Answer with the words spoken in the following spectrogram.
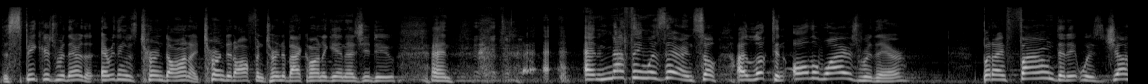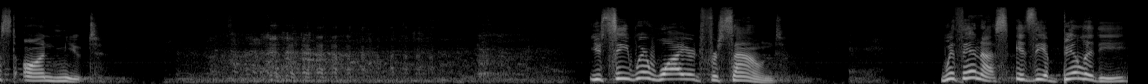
the speakers were there. That everything was turned on. I turned it off and turned it back on again, as you do, and and nothing was there. And so I looked, and all the wires were there, but I found that it was just on mute. you see, we're wired for sound. Within us is the ability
